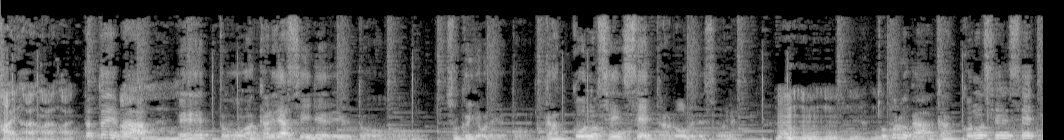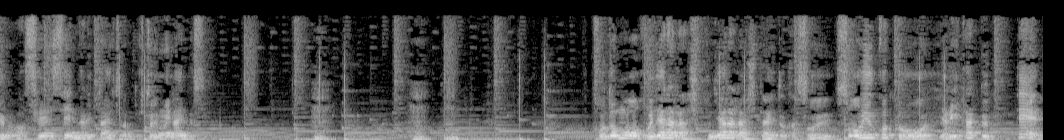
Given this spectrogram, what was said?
はいはいはいはい。例えばえーっと、わかりやすい例で言うと、職業で言うと、学校の先生っていうのはロールですよね。うんうんうんうんところが、学校の先生っていうのは先生になりたい人なんて一人もいないんですよ。子供をほにゃららし、ほにゃららしたいとか、そういう、そういうことをやりたくって、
